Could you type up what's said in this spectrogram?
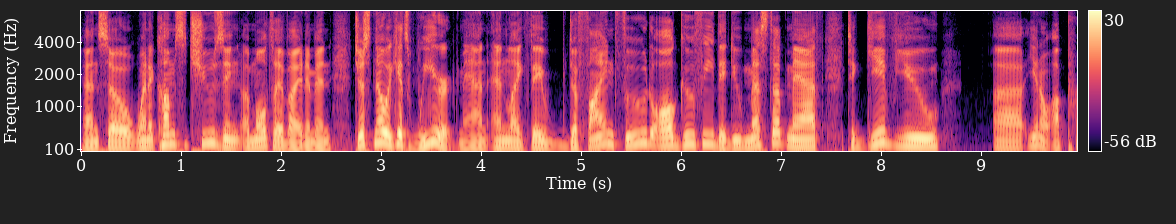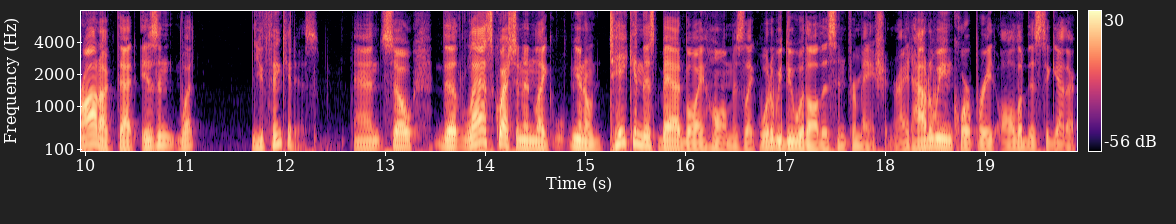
And so when it comes to choosing a multivitamin, just know it gets weird, man. And like they define food all goofy, they do messed up math to give you, uh, you know, a product that isn't what you think it is. And so the last question, and like, you know, taking this bad boy home is like, what do we do with all this information, right? How do we incorporate all of this together?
